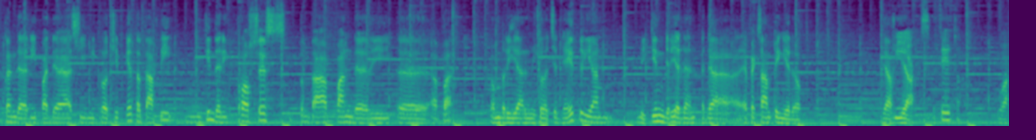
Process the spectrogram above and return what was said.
Bukan daripada si microchipnya tetapi mungkin dari proses pentahapan dari uh, apa pemberian microchipnya itu yang bikin jadi ada ada efek samping ya dok. Ya. Iya seperti itu Wah,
